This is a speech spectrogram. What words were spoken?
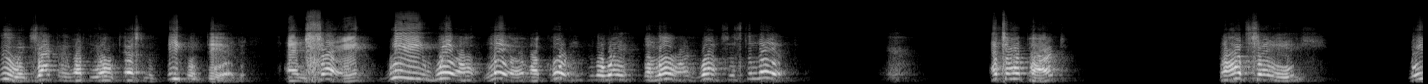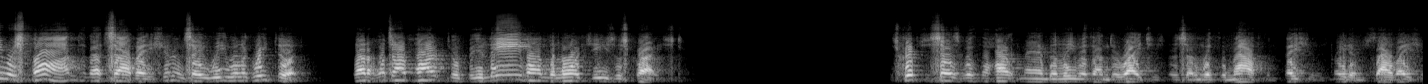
do exactly what the Old Testament people did and say, we will live according to the way the Lord wants us to live. That's our part. God saves. We respond to that salvation and say we will agree to it. But what's our part? To believe on the Lord Jesus Christ. The scripture says, with the heart man believeth unto righteousness, and with the mouth confession is made unto salvation.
